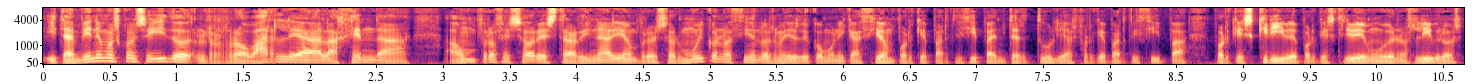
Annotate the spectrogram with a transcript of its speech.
Y también hemos conseguido robarle a la agenda a un profesor extraordinario, a un profesor muy conocido en los medios de comunicación porque participa en tertulias, porque participa, porque escribe, porque escribe muy buenos libros,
